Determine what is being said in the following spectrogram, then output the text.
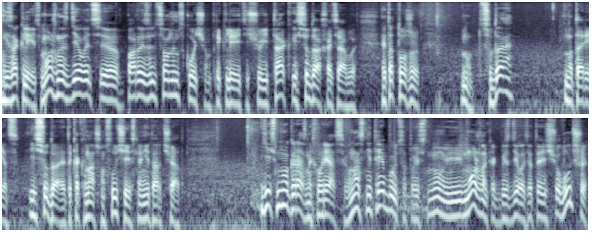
и заклеить. Можно сделать э, пароизоляционным скотчем, приклеить еще и так, и сюда хотя бы. Это тоже ну, сюда на торец и сюда. Это как в нашем случае, если они торчат. Есть много разных вариаций. У нас не требуется, то есть, ну и можно как бы сделать это еще лучше.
